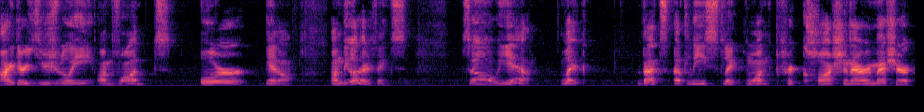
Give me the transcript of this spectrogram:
either usually on VODs or you know on the other things so yeah like that's at least like one precautionary measure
